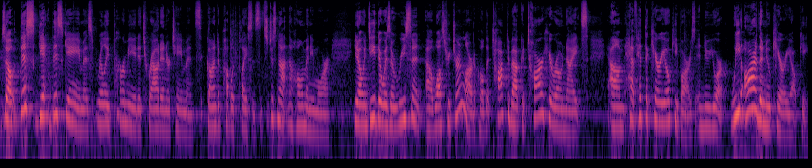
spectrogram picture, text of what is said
So this, ga- this game has really permeated throughout entertainment. It's gone to public places. It's just not in the home anymore. You know, indeed, there was a recent uh, Wall Street Journal article that talked about Guitar Hero nights um, have hit the karaoke bars in New York. We are the new karaoke.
